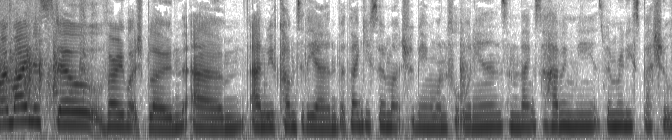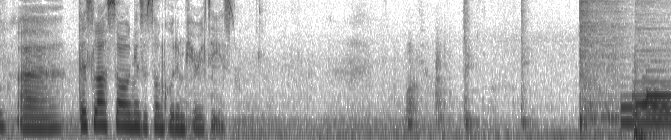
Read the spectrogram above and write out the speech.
my mind is still very much blown, um, and we've come to the end. But thank you so much for being a wonderful audience, and thanks for having me. It's been really special. Uh, this last song is a song called Impurities. One,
